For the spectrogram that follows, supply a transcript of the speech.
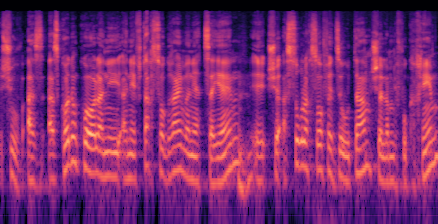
שוב, אז, אז קודם כל אני, אני אפתח סוגריים ואני אציין mm-hmm. שאסור לחשוף את זהותם של המפוקחים.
